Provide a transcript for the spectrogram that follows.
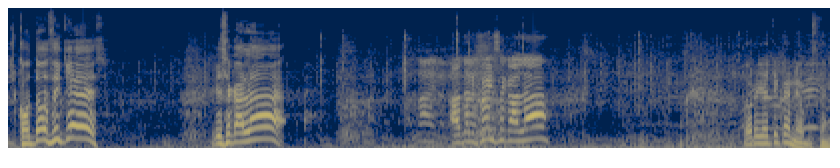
Σκοτώθηκες! Είσαι καλά! Αδερφέ, είσαι καλά! Τώρα γιατί κάνει όπως ήταν.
